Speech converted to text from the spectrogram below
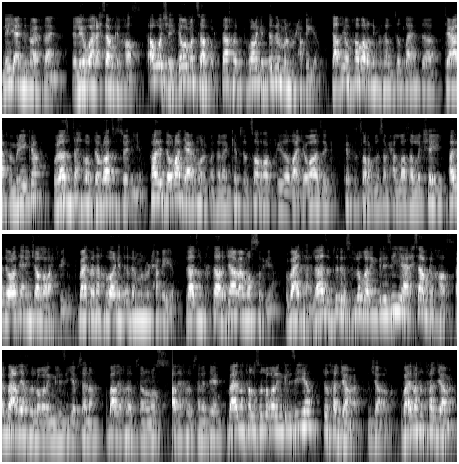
نيجي عند النوع الثاني. اللي هو على حسابك الخاص. أول شيء قبل ما تسافر تأخذ ورقة إذن من الملحقيه تعطيهم خبر إنك مثلا تطلع أنت ابتعاث في أمريكا ولازم تحضر دورات في السعودية. فهذه الدورات يعلمونك مثلا كيف تتصرف إذا ضاع جوازك كيف تتصرف لا سمح الله صار لك شيء. هذه الدورات يعني إن شاء الله راح تفيدك. بعد ما تأخذ ورقة إذن من الملحقيه لازم تختار جامعة موصف فيها وبعدها لازم تدرس اللغة الإنجليزية على حسابك الخاص. البعض يأخذ اللغة الإنجليزية بسنة البعض يأخذها بسنة ونص البعض يأخذها بسنتين. بعد ما تخلص اللغة الإنجليزية تدخل جامعة إن شاء الله. وبعد ما تدخل جامعة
